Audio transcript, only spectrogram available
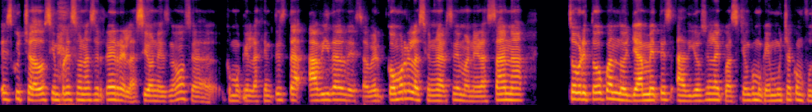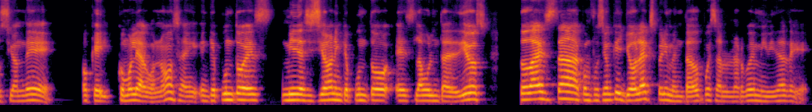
escuchados siempre son acerca de relaciones, ¿no? O sea, como que la gente está ávida de saber cómo relacionarse de manera sana, sobre todo cuando ya metes a Dios en la ecuación, como que hay mucha confusión de, ok, ¿cómo le hago, no? O sea, ¿en qué punto es mi decisión? ¿En qué punto es la voluntad de Dios? Toda esta confusión que yo la he experimentado pues a lo largo de mi vida de,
